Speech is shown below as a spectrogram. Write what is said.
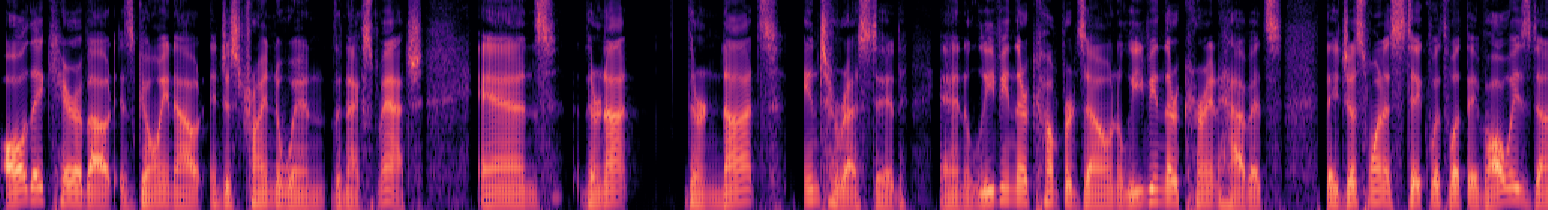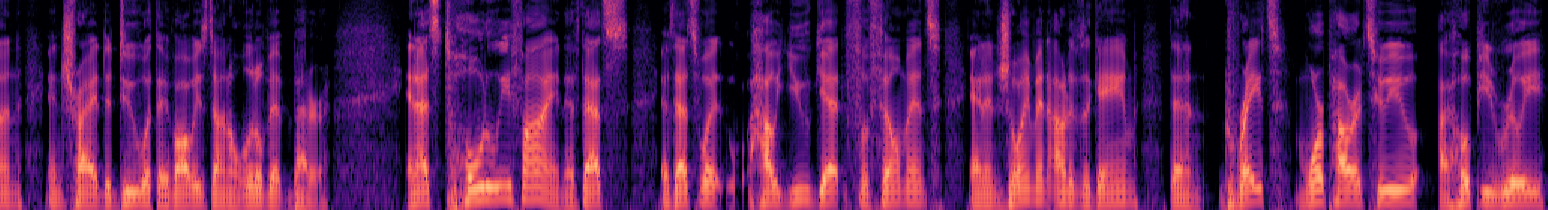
All they care about is going out and just trying to win the next match. And they're not they're not interested in leaving their comfort zone, leaving their current habits. They just want to stick with what they've always done and try to do what they've always done a little bit better and that's totally fine if that's if that's what how you get fulfillment and enjoyment out of the game then great more power to you i hope you really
